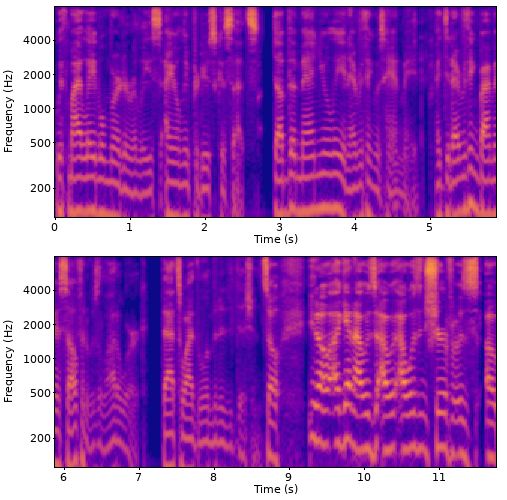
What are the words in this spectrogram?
with my label Murder release, I only produced cassettes, dubbed them manually, and everything was handmade. I did everything by myself, and it was a lot of work. That's why the limited edition. So, you know, again, I was I, I wasn't sure if it was uh,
